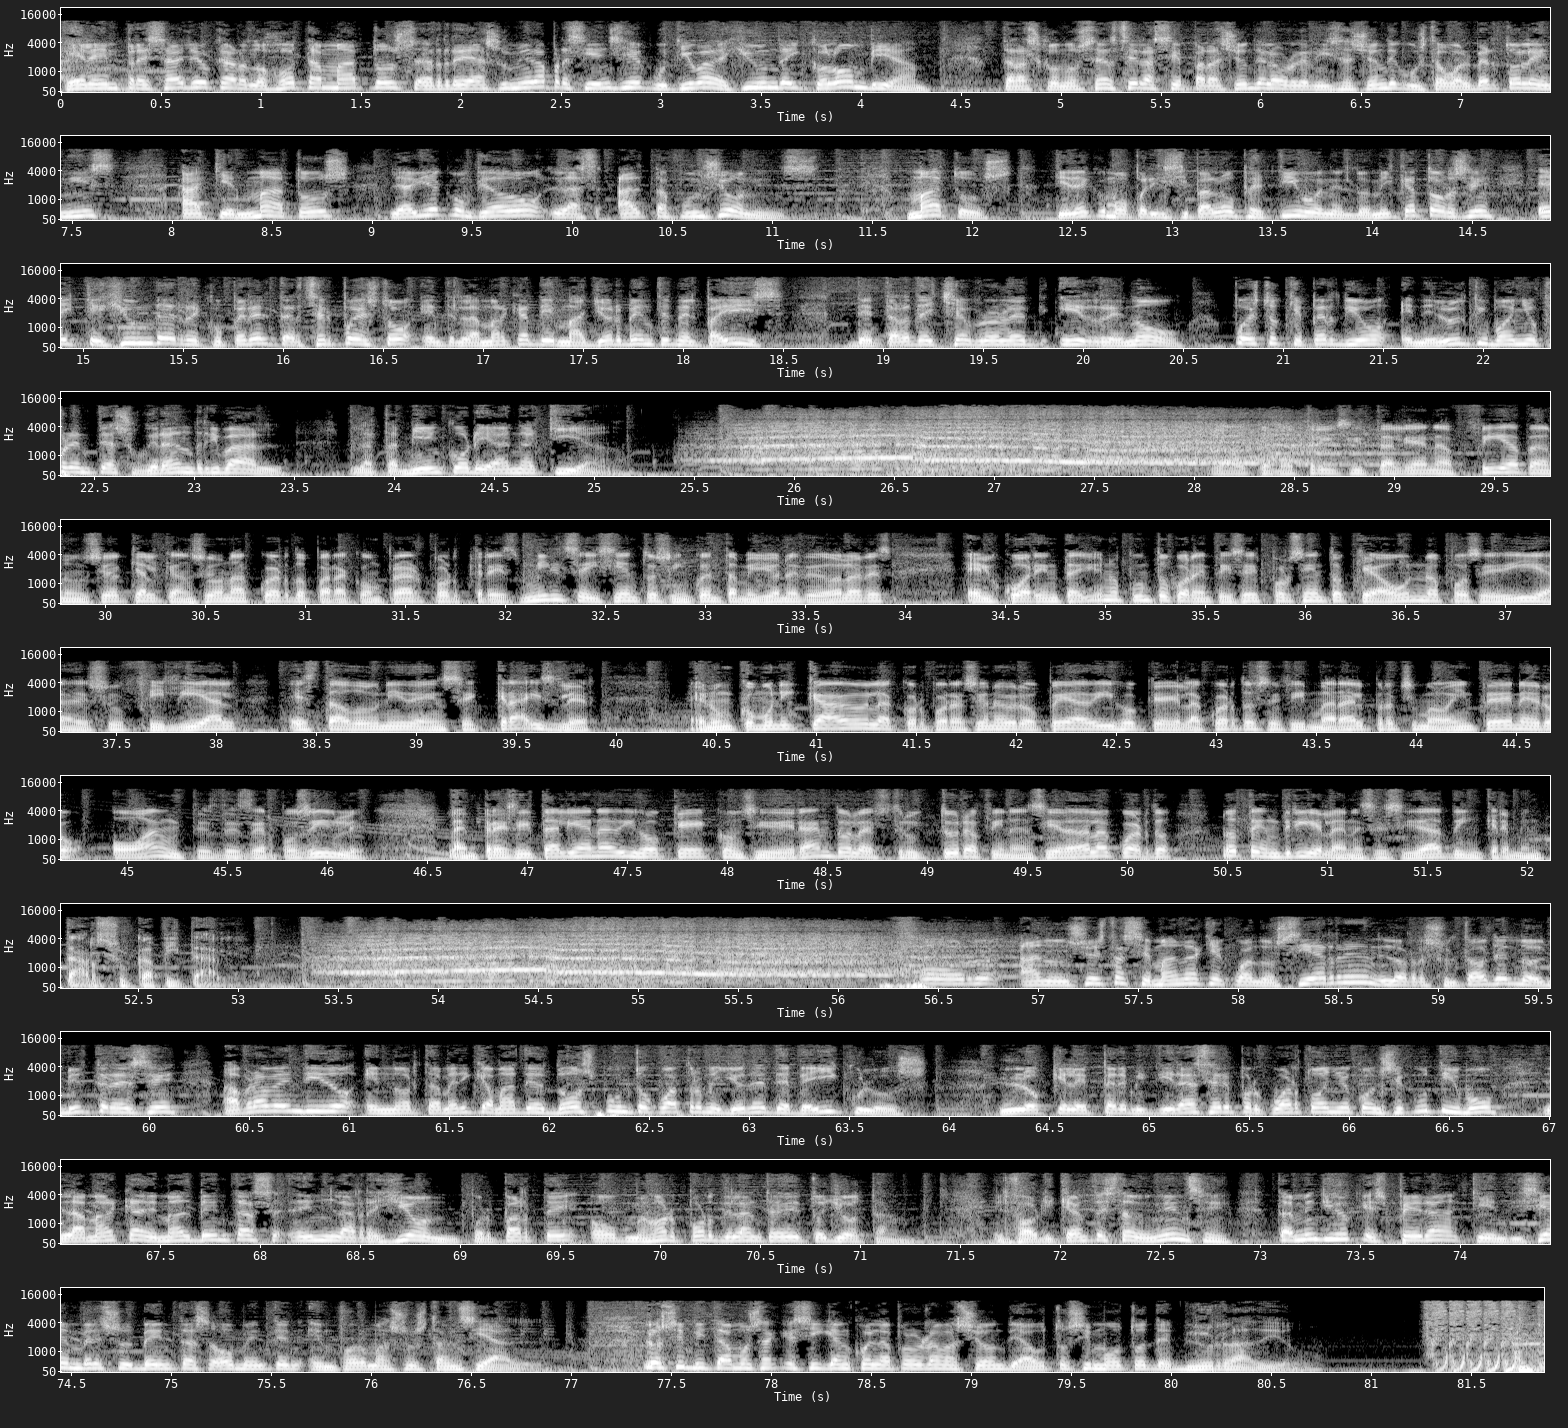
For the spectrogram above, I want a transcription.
El empresario Carlos J. Matos reasumió la presidencia ejecutiva de Hyundai Colombia, tras conocerse la separación de la organización de Gustavo Alberto Lenis, a quien Matos le había confiado las altas funciones. Matos tiene como principal objetivo en el 2014 el que Hyundai recupere el tercer puesto entre las marcas de mayor venta en el país, detrás de Chevrolet y Renault, puesto que perdió en el último año frente a su gran rival, la también coreana Kia. La automotriz italiana Fiat anunció que alcanzó un acuerdo para comprar por 3.650 millones de dólares el 41.46% que aún no poseía de su filial estadounidense Chrysler. En un comunicado, la Corporación Europea dijo que el acuerdo se firmará el próximo 20 de enero o antes de ser posible. La empresa italiana dijo que, considerando la estructura financiera del acuerdo, no tendría la necesidad de incrementar su capital. Ford anunció esta semana que cuando cierren los resultados del 2013 habrá vendido en Norteamérica más de 2.4 millones de vehículos, lo que le permitirá ser por cuarto año consecutivo la marca de más ventas en la región, por parte o mejor por delante de Toyota. El fabricante estadounidense también dijo que espera que en diciembre sus ventas aumenten en forma sustancial. Los invitamos a que sigan con la programación de Autos y Motos de Blue Radio.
